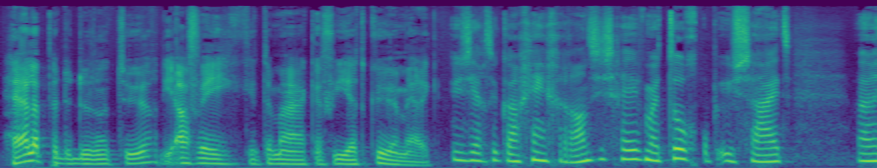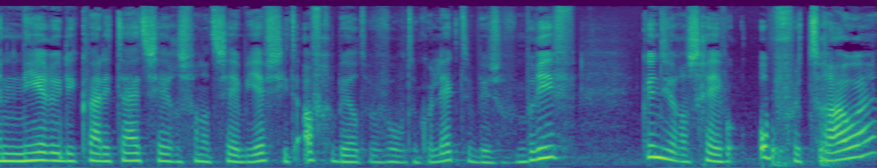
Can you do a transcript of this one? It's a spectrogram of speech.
helpen de donateur... die afwegingen te maken via het keurmerk. U zegt u kan geen garanties geven, maar toch op uw site... wanneer u die kwaliteitszegels van het CBF ziet afgebeeld... bijvoorbeeld een collectebus of een brief kunt u er als gever op vertrouwen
